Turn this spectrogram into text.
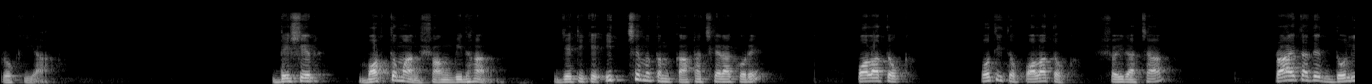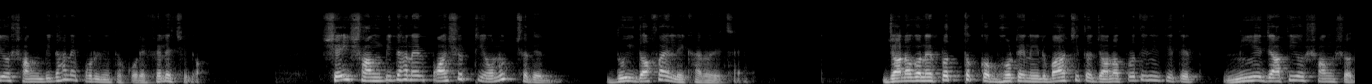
প্রক্রিয়া। দেশের বর্তমান সংবিধান যেটিকে ইচ্ছে মতন কাটাছেড়া করে পলাতক, পতিত পলাতক স্বৈরাচার প্রায় তাদের দলীয় সংবিধানে পরিণত করে ফেলেছিল। সেই সংবিধানের পঁয়ষট্টি অনুচ্ছেদের দুই দফায় লেখা রয়েছে, জনগণের প্রত্যক্ষ ভোটে নির্বাচিত জনপ্রতিনিধিদের নিয়ে জাতীয় সংসদ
